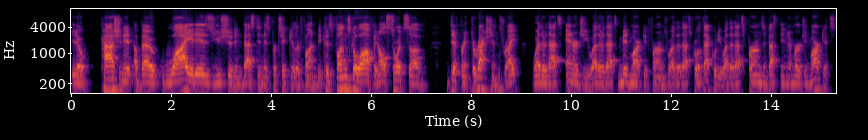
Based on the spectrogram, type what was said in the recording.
you know, passionate about why it is you should invest in this particular fund because funds go off in all sorts of different directions, right? Whether that's energy, whether that's mid market firms, whether that's growth equity, whether that's firms investing in emerging markets.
